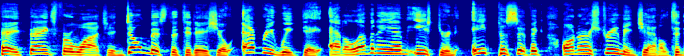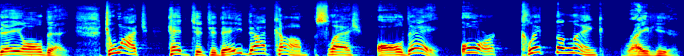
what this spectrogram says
Hey, thanks for watching. Don't miss the Today Show every weekday at 11 a.m. Eastern, 8 Pacific on our streaming channel, Today All Day. To watch, head to today.com slash all day or click the link right here.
